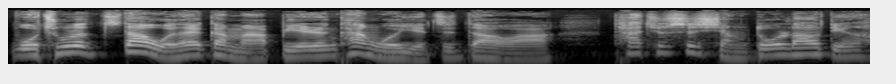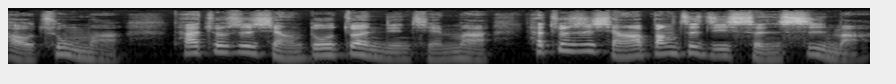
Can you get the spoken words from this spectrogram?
我除了知道我在干嘛，别人看我也知道啊。他就是想多捞点好处嘛，他就是想多赚点钱嘛，他就是想要帮自己省事嘛。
